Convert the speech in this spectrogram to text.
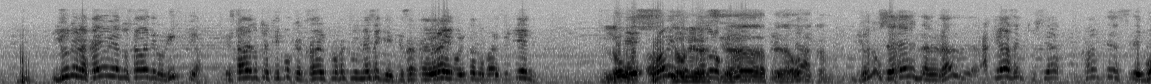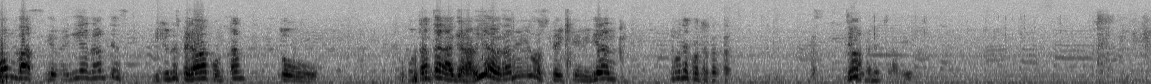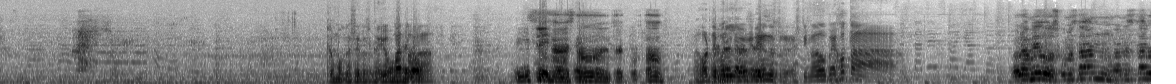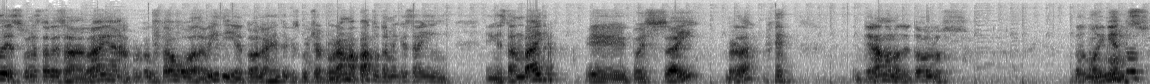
Junior Lacayo ya no estaba en el Olimpia, estaba en otro equipo que estaba el profe Cruz Mesa y que, que sabe ahorita nos va a decir quién Lobos, eh, la Universidad Pedagógica. yo no sé, la verdad, aquí hacen antes de bombas que venían antes y que uno esperaba con tanto con tanta algarabía, ¿verdad, amigos? De que vinieran una contratación. Como que se nos cayó pato, ¿verdad? Sí, Sí, sí, ha estado entrecortado. Mejor démosle la bienvenida a nuestro estimado PJ. Hola amigos, ¿cómo están? Buenas tardes. Buenas tardes a Brian, al profe Gustavo, a David y a toda la gente que escucha el programa. Pato también que está ahí en, en stand-by. Eh, pues ahí, ¿verdad? Enterándonos de todos los, los movimientos.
